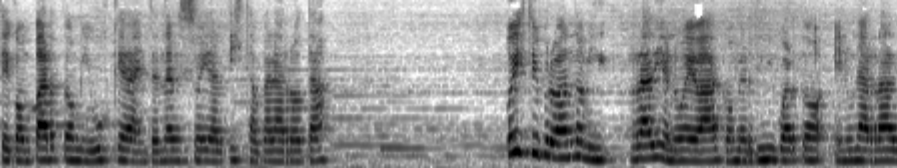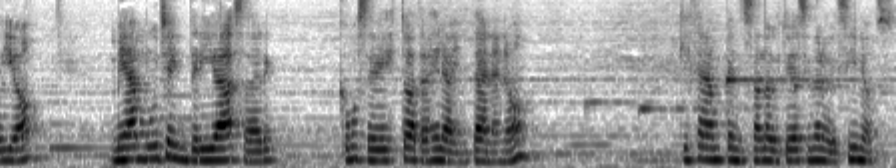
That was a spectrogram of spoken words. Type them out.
te comparto mi búsqueda de entender si soy artista o cara rota. Hoy estoy probando mi radio nueva, convertí mi cuarto en una radio. Me da mucha intriga saber cómo se ve esto a través de la ventana, ¿no? ¿Qué estarán pensando que estoy haciendo los vecinos?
